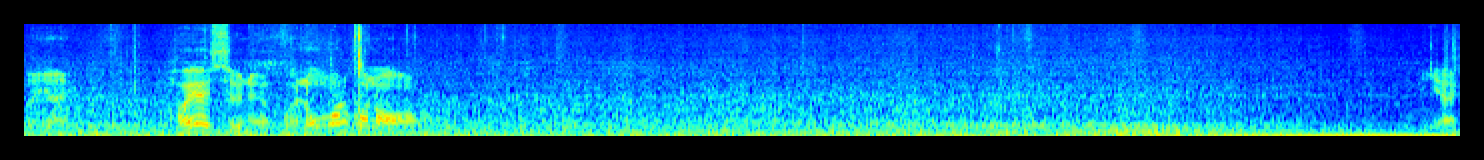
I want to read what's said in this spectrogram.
早い早いっすよね。これノーマルかな？いやい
